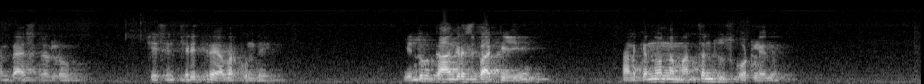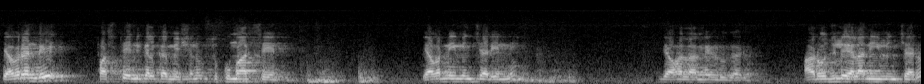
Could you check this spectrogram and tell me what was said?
అంబాసిడర్లు చేసిన చరిత్ర ఎవరికి ఉంది ఎందుకు కాంగ్రెస్ పార్టీ తన కింద ఉన్న మచ్చను చూసుకోవట్లేదు? ఎవరండి? ఫస్ట్ ఎన్నికల కమిషన్ సుకుమార్ సేన్. ఎవరు నియమించారు ఈయన్ని? జవహర్లాల్ నెహ్రూ గారు. ఆ రోజుల్లో ఎలా నియమించారు?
